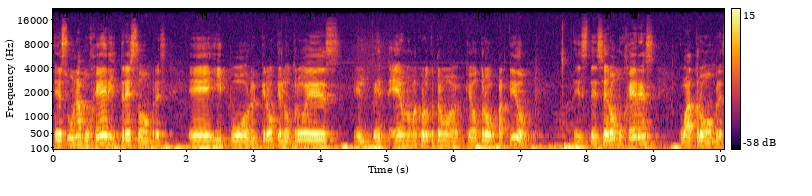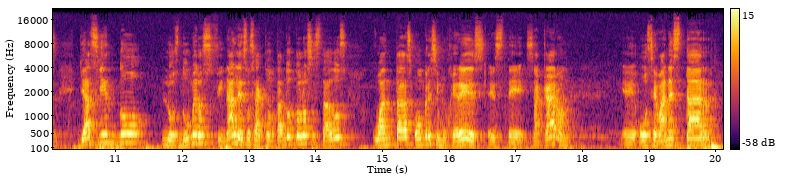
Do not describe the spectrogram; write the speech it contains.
es una mujer y tres hombres. Eh, y por, creo que el otro es el PT, o no me acuerdo qué otro, qué otro partido. Este, cero mujeres, cuatro hombres. Ya siendo los números finales, o sea, contando todos los estados, cuántas hombres y mujeres este, sacaron. eh, o se van a estar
